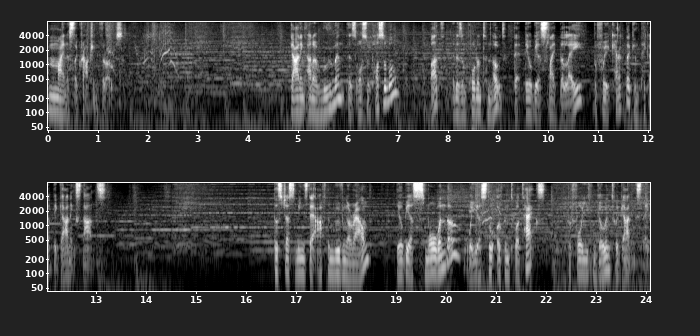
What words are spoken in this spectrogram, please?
Minus the crouching throws. Guarding out of movement is also possible, but it is important to note that there will be a slight delay before your character can take up the guarding stance. This just means that after moving around, there will be a small window where you are still open to attacks before you can go into a guarding state.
